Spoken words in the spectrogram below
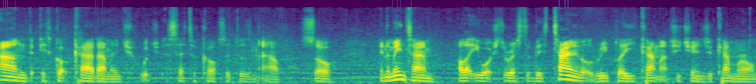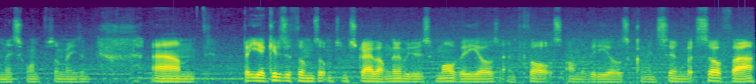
and it's got car damage, which Assetto Corsa doesn't have. So, in the meantime, I'll let you watch the rest of this tiny little replay. You can't actually change the camera on this one for some reason. Um, but yeah, give us a thumbs up and subscribe. I'm going to be doing some more videos and thoughts on the videos coming soon. But so far,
